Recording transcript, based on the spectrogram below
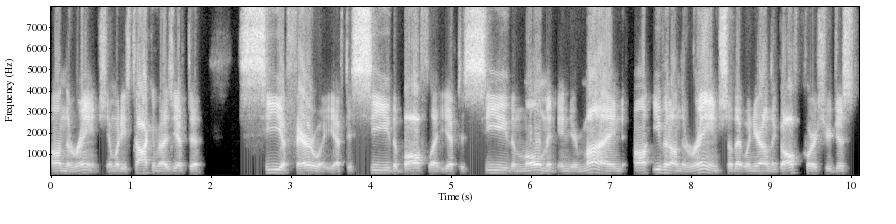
on the range and what he's talking about is you have to see a fairway. You have to see the ball flight. You have to see the moment in your mind, uh, even on the range, so that when you're on the golf course, you're just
